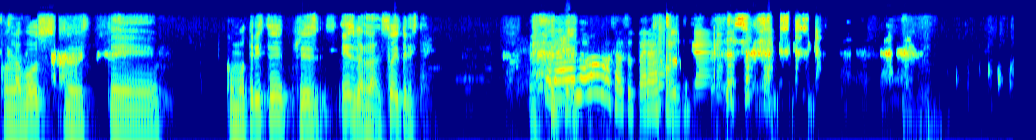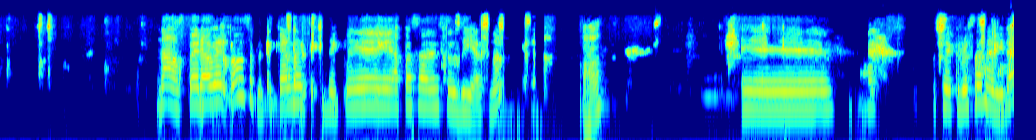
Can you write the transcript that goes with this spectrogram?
con la voz, este, como triste, pues es, es verdad, soy triste. Pero lo vamos a superar. No, pero a ver, vamos a platicar de, de qué ha pasado estos días, ¿no? Ajá. Eh, se cruza Navidad,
